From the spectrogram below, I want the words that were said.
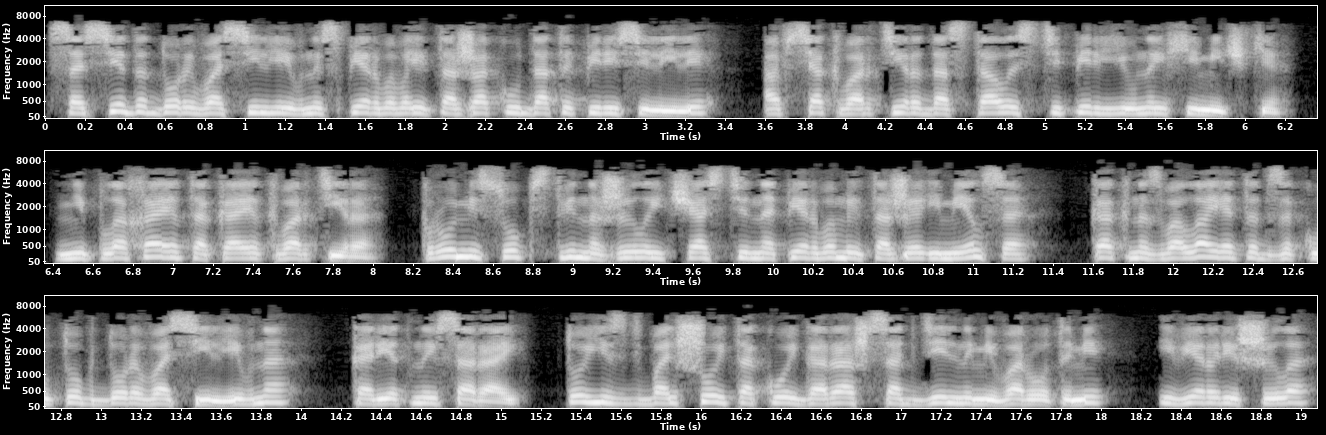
Соседа Доры Васильевны с первого этажа куда-то переселили, а вся квартира досталась теперь юной химичке. Неплохая такая квартира. Кроме собственно жилой части на первом этаже имелся, как назвала этот закуток Дора Васильевна, каретный сарай. То есть большой такой гараж с отдельными воротами, и Вера решила,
